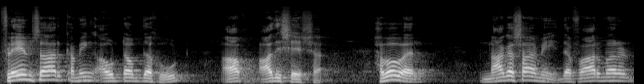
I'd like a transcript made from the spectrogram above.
flames are coming out of the hood of Adishesha. However, Nagaswamy, the former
